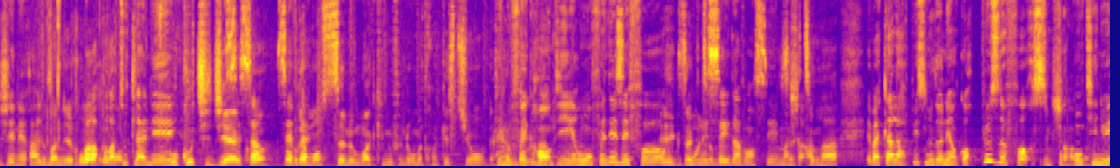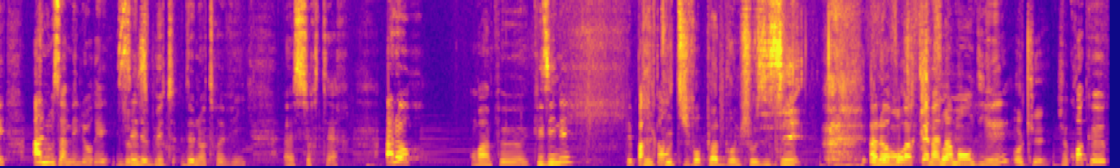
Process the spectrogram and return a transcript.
Général, de manière par rapport à vraiment toute l'année, au quotidien, ça, quoi. c'est vrai. vraiment, c'est le mois qui nous fait nous remettre en question. qui nous fait grandir, où on fait des efforts, où on essaye d'avancer, machallah. Et bien qu'Allah puisse nous donner encore plus de force pour continuer à nous améliorer. C'est le but de notre vie euh, sur Terre. Alors, on va un peu cuisiner T'es partant Écoute, je vois plein de bonnes choses ici. Alors, on va faire un amandier. Ok. Je crois que,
